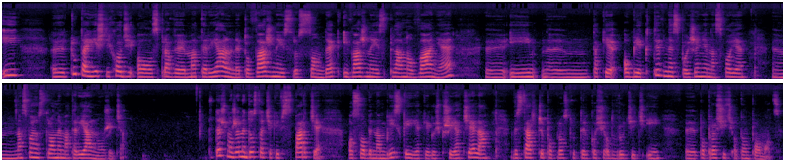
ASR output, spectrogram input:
I y, tutaj, jeśli chodzi o sprawy materialne, to ważny jest rozsądek i ważne jest planowanie i ym, takie obiektywne spojrzenie na, swoje, na swoją stronę materialną życia. Tu też możemy dostać jakieś wsparcie osoby nam bliskiej, jakiegoś przyjaciela. Wystarczy po prostu tylko się odwrócić i y, poprosić o tą pomoc.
